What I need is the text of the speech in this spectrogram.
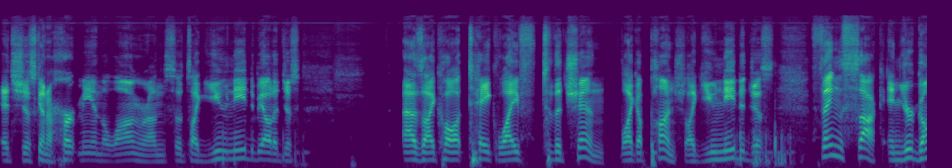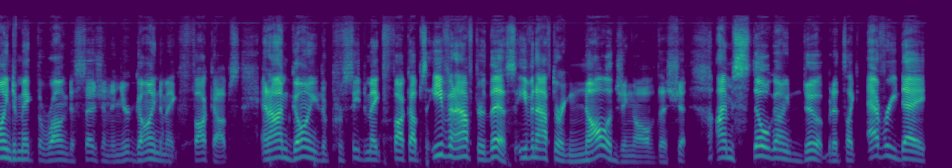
It's just going to hurt me in the long run. So it's like you need to be able to just as I call it, take life to the chin like a punch. Like you need to just things suck and you're going to make the wrong decision and you're going to make fuck ups. And I'm going to proceed to make fuck ups even after this, even after acknowledging all of this shit. I'm still going to do it. But it's like every day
